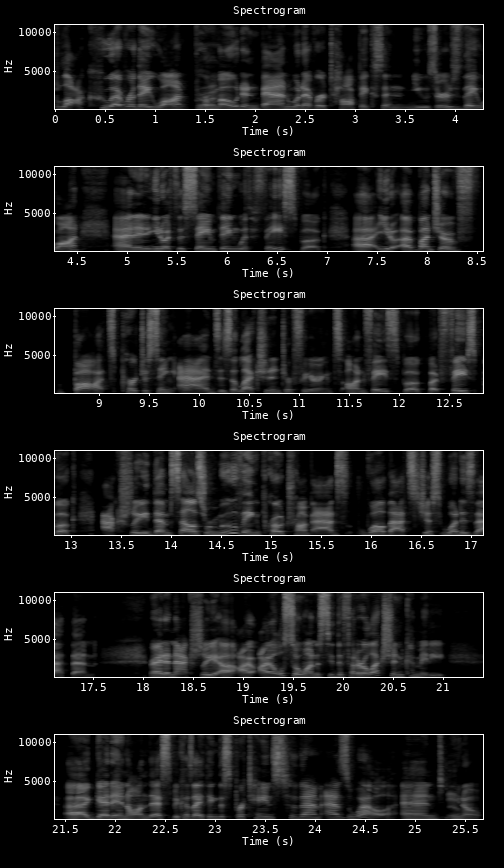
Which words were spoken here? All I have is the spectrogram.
block whoever they want, Right. promote and ban whatever topics and users they want. And you know, it's the same thing with Facebook. Uh, you know, a bunch of bots purchasing ads is election interference on Facebook, but Facebook actually themselves removing pro-Trump ads, well, that's just what is that then? Right? And actually, uh, I I also want to see the Federal Election Committee uh, get in on this because I think this pertains to them as well. And Yeah. you know,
